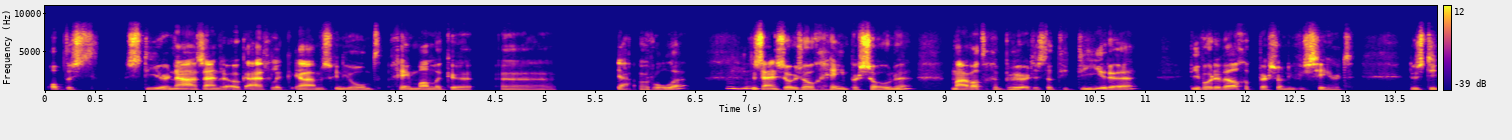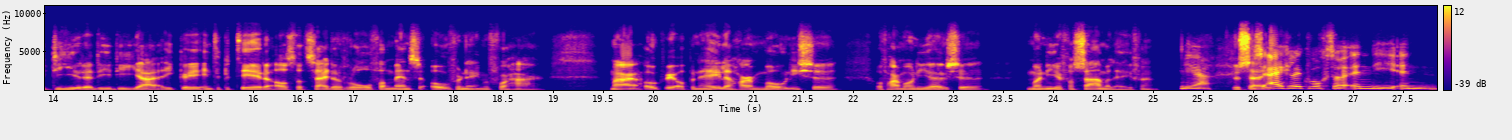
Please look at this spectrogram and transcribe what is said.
op de stier na zijn er ook eigenlijk, ja, misschien die hond, geen mannelijke eh, ja, rollen. Mhm. Er zijn sowieso geen personen. Maar wat er gebeurt is dat die dieren, die worden wel gepersonificeerd. Dus die dieren, die, die, ja, die kun je interpreteren als dat zij de rol van mensen overnemen voor haar. Maar Ja. ook weer op een hele harmonische of harmonieuze manier van samenleven. Ja, Dus dus zij, eigenlijk wordt er in die, in,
